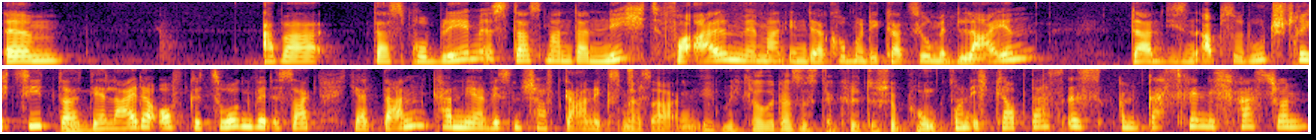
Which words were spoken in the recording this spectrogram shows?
Ähm, aber das Problem ist, dass man dann nicht, vor allem wenn man in der Kommunikation mit Laien, dann diesen Absolutstrich zieht, mhm. der leider oft gezogen wird, es sagt, ja, dann kann mir Wissenschaft gar nichts mehr sagen. Eben, ich glaube, das ist der kritische Punkt. Und ich glaube, das ist, und das finde ich fast schon,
